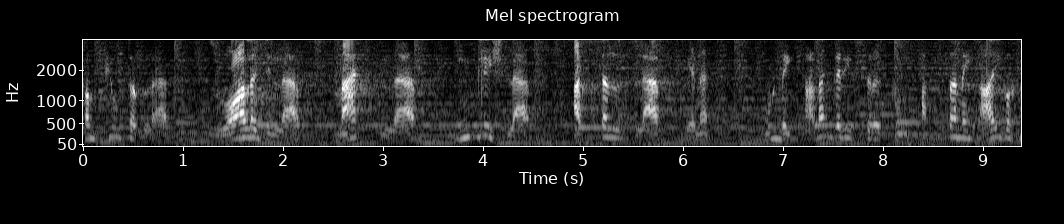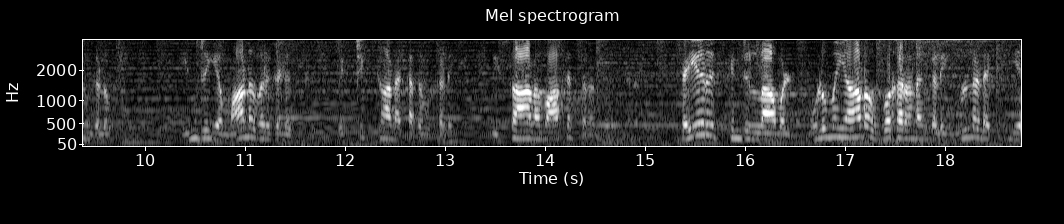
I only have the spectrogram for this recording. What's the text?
computer lab zoology lab maths lab English lab Atal lab என உன்னை அலங்கரித்திருக்கும் அத்தனை ஆய்வகங்களும் இன்றைய மாணவர்களுக்கு வெற்றிக்கான கதவுகளை விசாலமாக திறந்திருக்கிறது. பெயருக்கென்றில்லாமல் முழுமையான உபகரணங்களை உள்ளடக்கிய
